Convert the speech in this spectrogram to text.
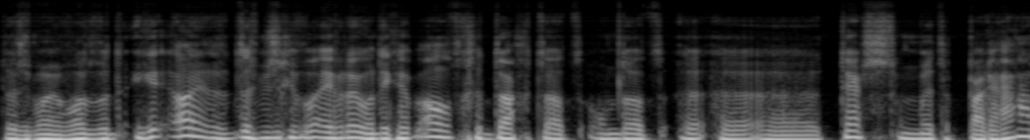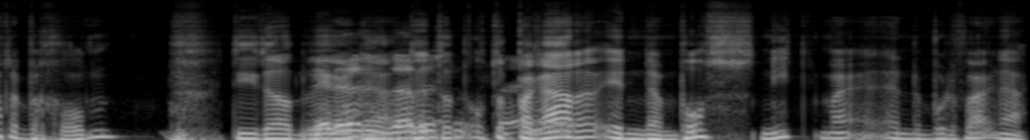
dat is mooi. Want, want ik, oh, dat is misschien wel even leuk, want ik heb altijd gedacht dat omdat uh, uh, Terts met de parade begon, die dan weer ja, dat, dat dat, op de parade in Den Bosch niet, maar en de boulevard. Nou,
